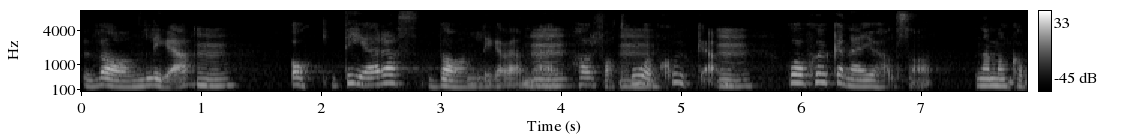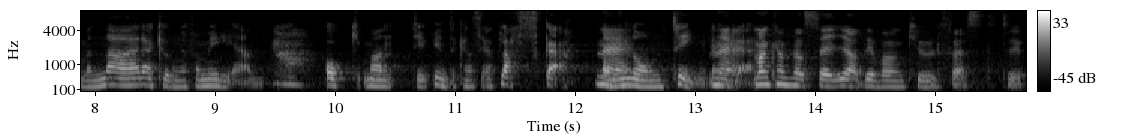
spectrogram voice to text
vanliga och deras vanliga vänner Mm. har fått hovsjukan. Hovsjukan är ju alltså när man kommer nära kungafamiljen och man typ inte kan säga flaska Nej. om någonting längre. nej, man kan inte ens säga att det var en kul fest typ.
